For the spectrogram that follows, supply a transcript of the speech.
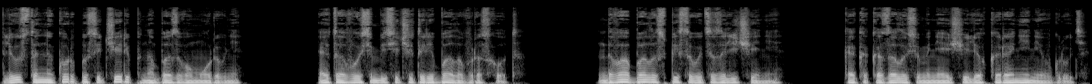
Плюс стальной корпус и череп на базовом уровне. Это 84 балла в расход. Два балла списывается за лечение. Как оказалось, у меня еще и легкое ранение в грудь.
